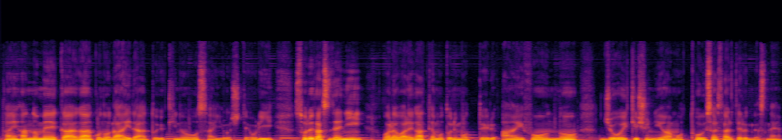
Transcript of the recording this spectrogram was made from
大半のメーカーがこのライダーという機能を採用しており、それがすでに我々が手元に持っている iPhone の上位機種にはもう搭載されてるんですね。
